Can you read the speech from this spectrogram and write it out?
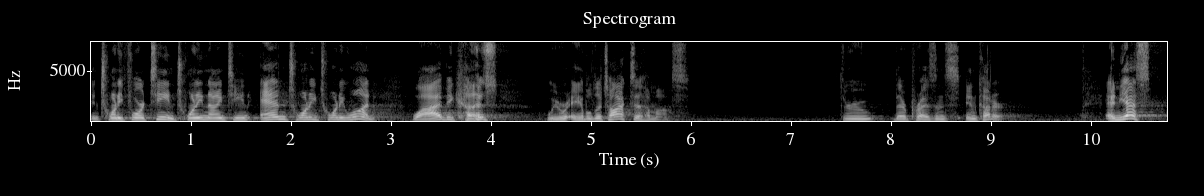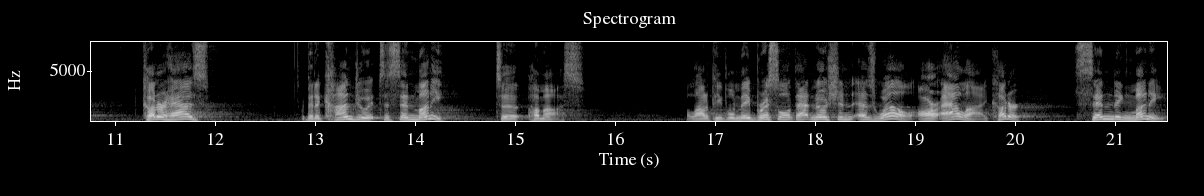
in 2014, 2019, and 2021. Why? Because we were able to talk to Hamas through their presence in Qatar. And yes, Qatar has been a conduit to send money to Hamas. A lot of people may bristle at that notion as well. Our ally, Qatar, sending money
